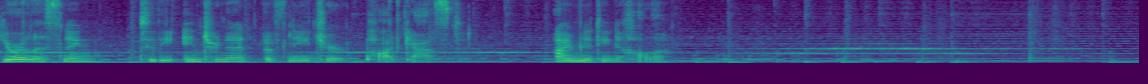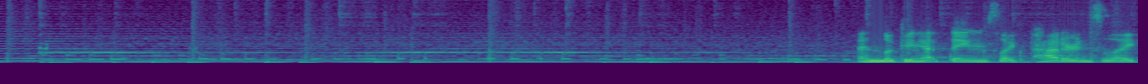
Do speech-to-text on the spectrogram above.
You're listening to the Internet of Nature podcast. I'm Nadina Galle. And looking at things like patterns like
